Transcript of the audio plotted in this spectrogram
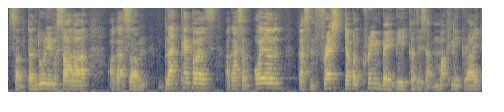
some tandoori masala. I got some black peppers. I got some oil got some fresh double cream baby because it's a makhni karahi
